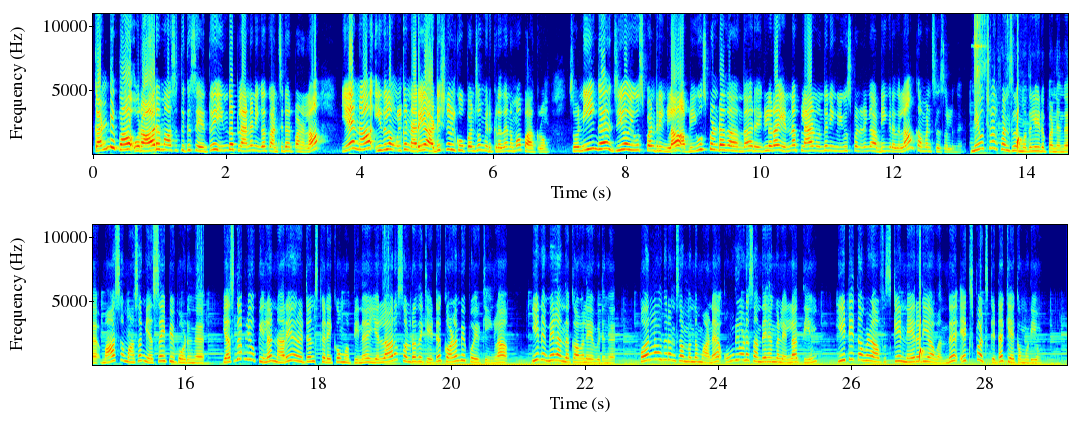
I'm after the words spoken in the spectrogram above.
கண்டிப்பாக ஒரு ஆறு மாதத்துக்கு சேர்த்து இந்த பிளானை நீங்கள் கன்சிடர் பண்ணலாம். ஏன்னா இதில் உங்களுக்கு நிறைய அடிஷ்னல் கூப்பன்ஸும் இருக்கிறத நம்ம பார்க்குறோம். ஸோ நீங்கள் ஜியோ யூஸ் பண்ணுறீங்களா அப்படி யூஸ் பண்ணுறதா இருந்தால் ரெகுலராக என்ன பிளான் வந்து நீங்கள் யூஸ் பண்ணுறீங்க அப்படிங்கிறதெல்லாம் கமெண்ட்ஸில் சொல்லுங்கள் மியூச்சுவல் ஃபண்ட்ஸில் முதலீடு பண்ணுங்க. மாதம் மாதம் எஸ்ஐபி போடுங்க. எஸ்டபிள்யூபியில் நிறைய ரிட்டர்ன்ஸ் கிடைக்கும் அப்படின்னு எல்லாரும் சொல்கிறத கேட்டு குழம்பி போயிருக்கீங்களா? இனிமேல் அந்த கவலையை விடுங்க. பொருளாதாரம் சம்பந்தமான உங்களோட சந்தேகங்கள் எல்லாத்தையும் ஈடி தமிழ் ஆஃபீஸ்க்கே நேரடியாக வந்து எக்ஸ்பர்ட்ஸ் கிட்ட கேட்க முடியும்.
